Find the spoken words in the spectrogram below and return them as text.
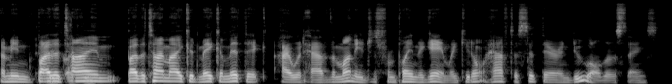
I mean, by the time by the time I could make a mythic, I would have the money just from playing the game. Like you don't have to sit there and do all those things.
